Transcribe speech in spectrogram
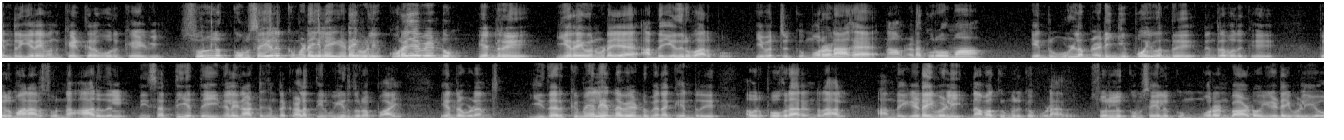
என்று இறைவன் கேட்கிற ஒரு கேள்வி. சொல்லுக்கும் செயலுக்கும் இடையிலே இடைவெளி குறைய வேண்டும் என்று இறைவனுடைய அந்த எதிர்பார்ப்பு. இவற்றுக்கு முரணாக நாம் நடக்கிறோமா? என்று உள்ளம் நடுங்கி போய் வந்து நின்றவருக்கு பெருமானார் சொன்ன ஆறுதல் நீ சத்தியத்தை நிலைநாட்டுகின்ற களத்தில் உயிர் துறப்பாய் என்றவுடன் இதற்கு மேல் என்ன வேண்டும் எனக்கு? என்று அவர் போகிறார் என்றால் அந்த இடைவெளி நமக்கும் இருக்கக்கூடாது. சொல்லுக்கும் செயலுக்கும் முரண்பாடோ இடைவெளியோ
